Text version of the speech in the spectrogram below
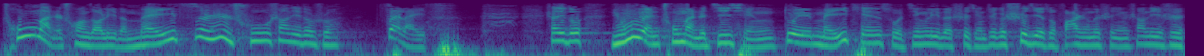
充满着创造力的。每一次日出，上帝都说再来一次。上帝都永远充满着激情，对每一天所经历的事情，这个世界所发生的事情，上帝是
